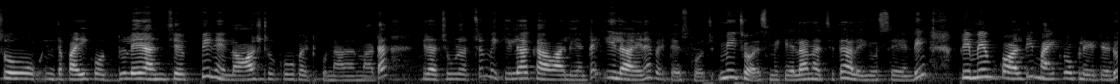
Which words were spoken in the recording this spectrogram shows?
సో ఇంత పైకి వద్దులే అని చెప్పి నేను లాస్ట్ హుక్ పెట్టుకున్నాను అనమాట ఇలా చూడొచ్చు. మీకు ఇలా కావాలి అంటే ఇలా అయినా పెట్టేసుకోవచ్చు. మీ చాయిస్ మీకు ఎలా నచ్చితే అలా యూస్ చేయండి. Premium quality micro plated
